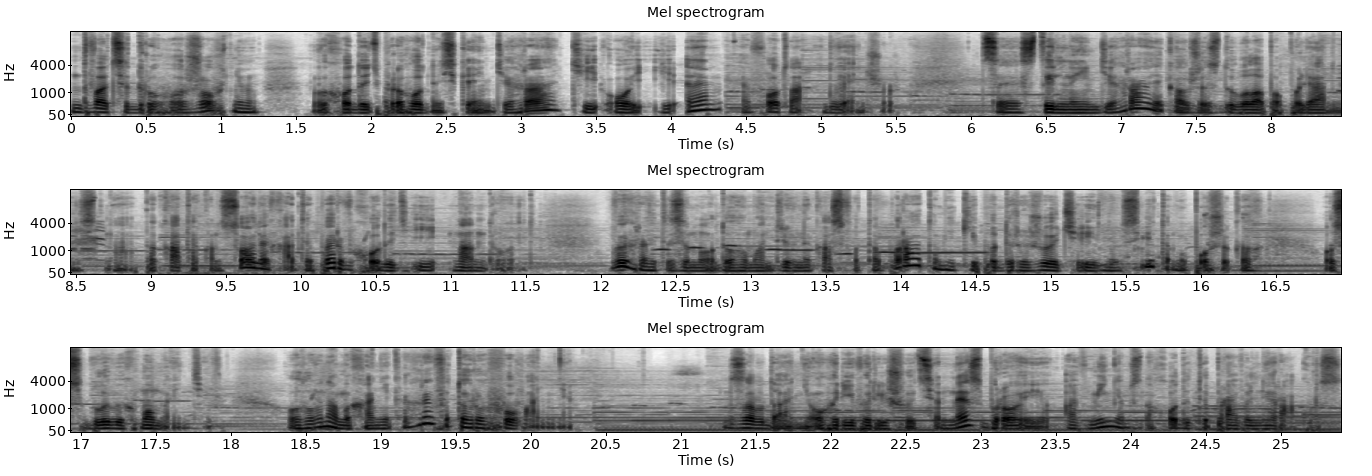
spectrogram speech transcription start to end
22 жовтня виходить пригодницька інді-гра TOEM A Photo Adventure. Це стильна інді-гра, яка вже здобула популярність на ПК та консолях, а тепер виходить і на Android. Ви граєте за молодого мандрівника з фотоапаратом, який подорожує чарівним світом у пошуках особливих моментів. Головна механіка гри фотографування. Завдання у грі вирішуються не зброєю, а вмінням знаходити правильний ракурс.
